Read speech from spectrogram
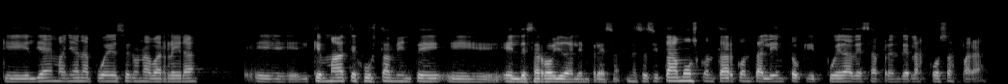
que el día de mañana puede ser una barrera eh, que mate justamente eh, el desarrollo de la empresa. Necesitamos contar con talento que pueda desaprender las cosas para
